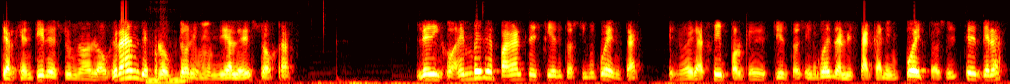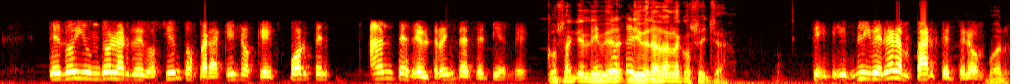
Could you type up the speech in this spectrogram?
que Argentina es uno de los grandes productores mundiales de soja, le dijo, en vez de pagarte 150, que no era así porque de 150 le sacan impuestos, etcétera, te doy un dólar de 200 para aquellos que exporten antes del 30 de septiembre. Cosa que liberarán la cosecha. Sí, liberarán parte, pero bueno.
